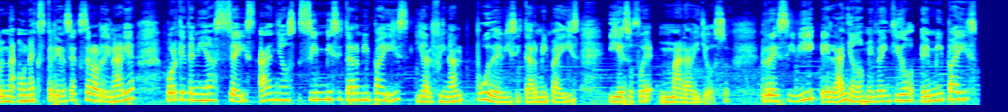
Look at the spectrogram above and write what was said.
Una, una, experiencia extraordinaria porque tenía seis años sin visitar mi país y al final pude visitar mi país y eso fue maravilloso. Recibí el año 2022 en mi país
